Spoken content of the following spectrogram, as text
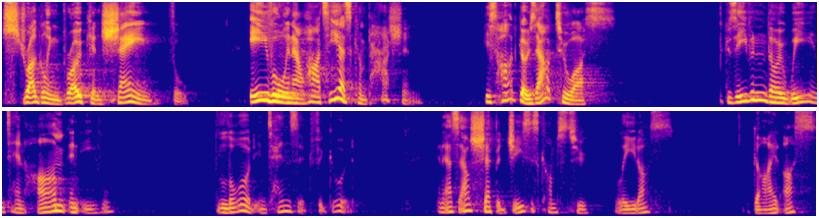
struggling, broken, shameful, evil in our hearts, he has compassion. His heart goes out to us. Because even though we intend harm and evil, the Lord intends it for good. And as our shepherd, Jesus comes to lead us, guide us,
